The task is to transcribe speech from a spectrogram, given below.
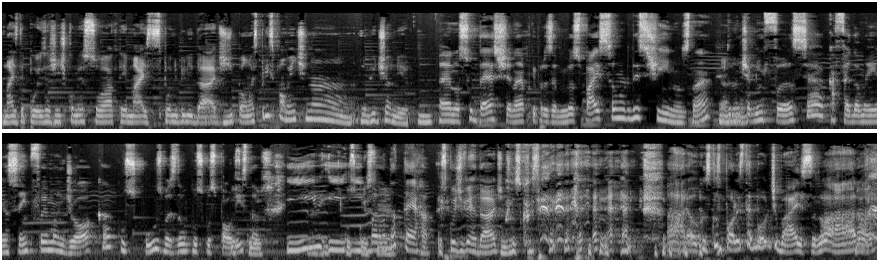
Mas depois a gente começou a ter mais disponibilidade de pão, mas principalmente na, no Rio de Janeiro. né? É, no Sudeste, né? Porque, por exemplo, meus pais são nordestinos, né? Uhum. Durante a minha infância, café da manhã sempre foi mandioca, cuscuz, mas não cuscuz paulista, Cuscuz. e, e, Cuscuz e banana é. da terra. Cuscuz de verdade, né? Cuscuz. ah, não, cuscuz paulista é bom demais. Não, ah, não. Não, é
